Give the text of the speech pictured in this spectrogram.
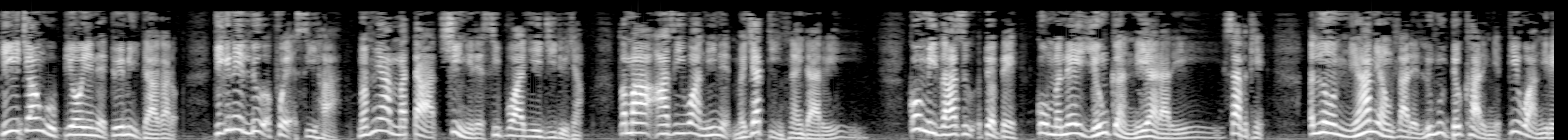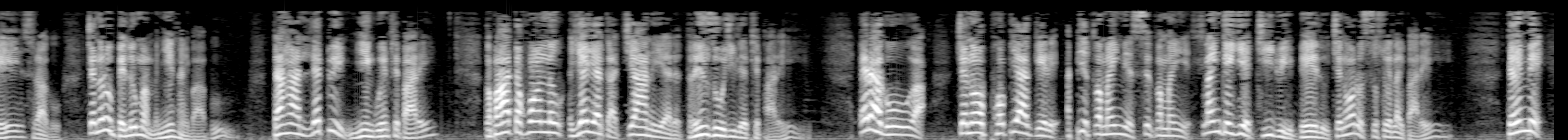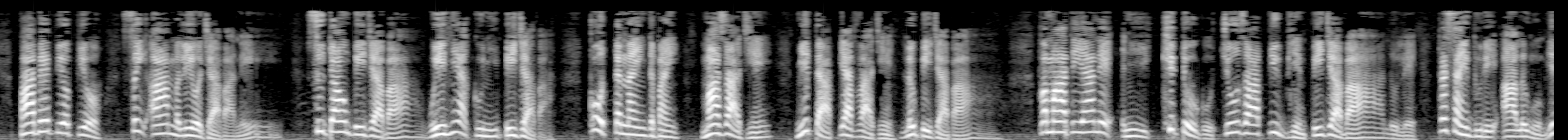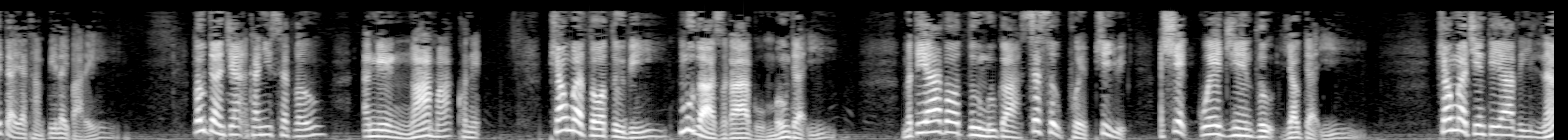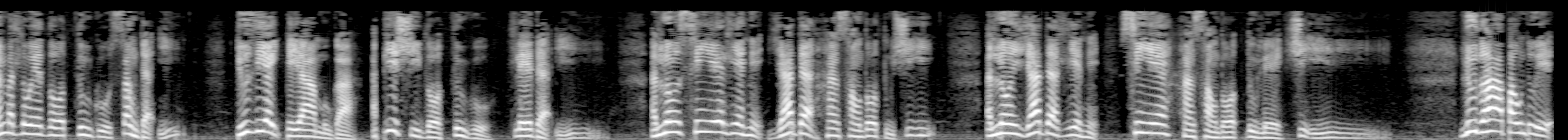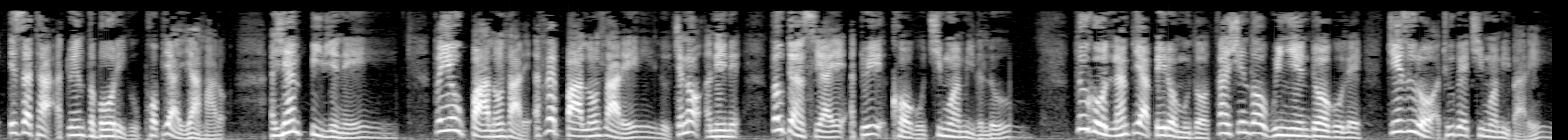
ဒီအကြောင်းကိုပြောရင်းနဲ့တွေးမိတာကတော့ဒီကနေ့လူအဖွဲ့အစည်းဟာမမျှမတရှိနေတဲ့စီးပွားရေးကြီးတွေကြောင့်တမာအာဇီဝနီးနဲ့မရက်တီနိုင်တာတွေကိုမိသားစုအတွက်ပဲကိုမနေရုန်းကန်နေရတာတွေစသဖြင့် အလွန်များမြောင်လှတဲ့လူမှုဒုက္ခတွေနဲ့ပြည့်ဝနေတယ်ဆိုတာကိုကျွန်တော်တို့ဘယ်လို့မှမငြင်းနိုင်ပါဘူးဒါဟာလက်တွေ့မြင်ကွင်းဖြစ်ပါတယ်ကကဘာတဝန်းလုံးအရရက်ကကြားနေရတဲ့သတင်းစိုးကြီးလည်းဖြစ်ပါတယ်အဲ့ဒါကိုကကျွန်တော်ဖော်ပြခဲ့တဲ့အပြစ်သမိုင်းနဲ့စစ်သမိုင်းရဲ့လှိုင်းကြရက်ကြီးတွေပဲလို့ကျွန်တော်တို့ဆွဆွဲလိုက်ပါတယ်ဒါပေမဲ့ဘာပဲပြောပြောစိတ်အားမလျော့ကြပါနဲ့ဆုတောင်းပေးကြပါဝေမျှကူညီပေးကြပါကိုယ်တနိုင်တပိုင်မဆခြင်းမေတ္တာပြသခြင်းလုပ်ပေးကြပါ တမာတရားနဲ့အညီခစ်တို့ကိုစ조사ပြုပြင်ပေးကြပါလို့လေတက်ဆိုင်သူတွေအားလုံးကိုမေတ္တာရက်ခံပေးလိုက်ပါတယ်သုတ်တန်ကျမ်းအခန်းကြီး73အငယ်9မှ9ဖြောင့်မတ်သောသူသည်မှုသာစကားကိုမုန်းတတ်၏မတရားသောသူမူကားဆက်ဆုပ်ဖွယ်ဖြစ်၍အရှက်ကွဲခြင်းသို့ရောက်တတ်၏ဖြောင့်မတ်ခြင်းတရားသည်လမ်းမလွှဲသောသူကိုစောင့်တတ်၏ဒုစရိုက်တရားမူကားအပြစ်ရှိသောသူကိုလှဲတတ်၏ အလွန်ဆင်းရဲလျက်နှင့်ရတတ်ဟန်ဆောင်သောသူရှိ၏အလွန်ရတတ်လျက်နှင့်ဆင်းရဲဟန်ဆောင်သောသူလည်းရှိ၏လူသားအပေါင်းတို့ရဲ့အစ္ဆထအတွင်းသဘောတွေကိုဖော်ပြရမှာတော့အယံပီပြင်းနေတရုတ်ပါလွန်းလှတယ်အသက်ပါလွန်းလှတယ်လို့ကျွန်တော်အနေနဲ့တုတ်တန်ဆရာရဲ့အတွေးအခေါ်ကိုချီးမွမ်းမိသလိုသူ့ကိုလမ်းပြပေးတော်မူသောတန်ရှင်းသောဝိညာဉ်တော်ကိုလည်းကျေးဇူးတော်အထူးပဲချီးမွမ်းမိပါတယ်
